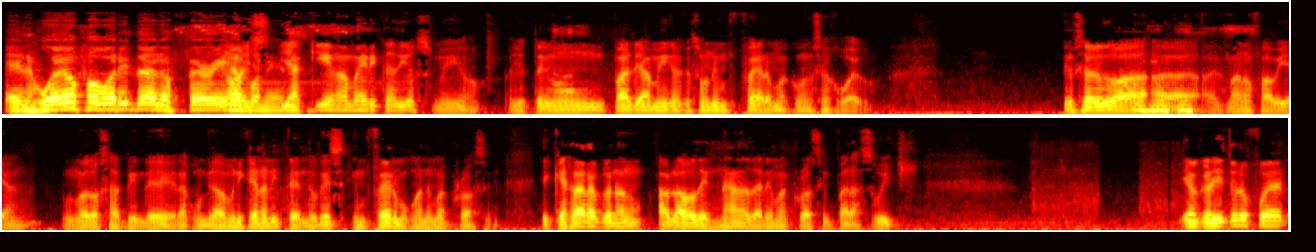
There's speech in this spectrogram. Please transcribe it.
El juego favorito de los fairies japoneses. Y aquí en América, Dios mío, yo tengo un par de amigas que son enfermas con ese juego. Y un saludo a, hermano Fabián, uno de los admins de la comunidad dominicana Nintendo, que es enfermo con Animal Crossing. Y que es raro que no han hablado de nada de Animal Crossing para Switch. Y aunque el título fue...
